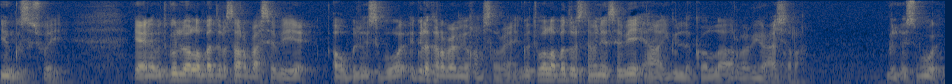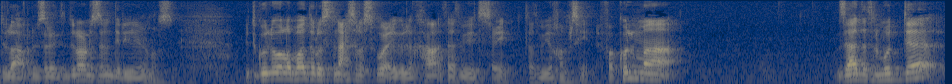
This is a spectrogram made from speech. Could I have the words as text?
ينقص شوي. يعني بتقول له والله بدرس أربع أسابيع أو بالأسبوع يقول لك 445 قلت والله بدرس ثمانية أسابيع ها يقول لك والله 410 بالأسبوع دولار نيوزيلندي دولار نيوزيلندي ريال ونص تقول له والله بدرس 12 أسبوع يقول لك ها 390 350 فكل ما زادت المدة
